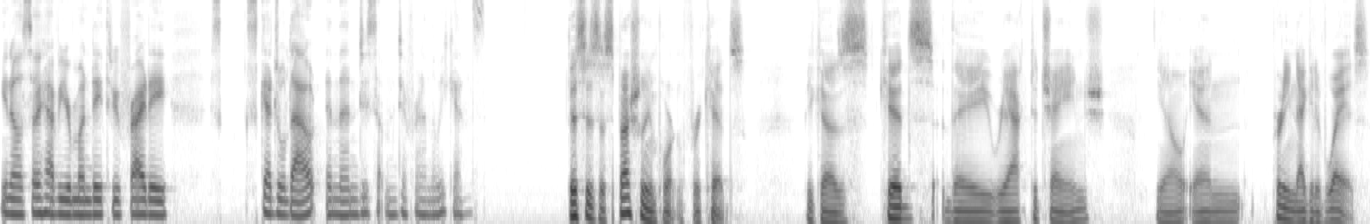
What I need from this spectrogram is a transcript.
you know, so have your Monday through Friday s- scheduled out and then do something different on the weekends. This is especially important for kids because kids they react to change, you know, in pretty negative ways.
